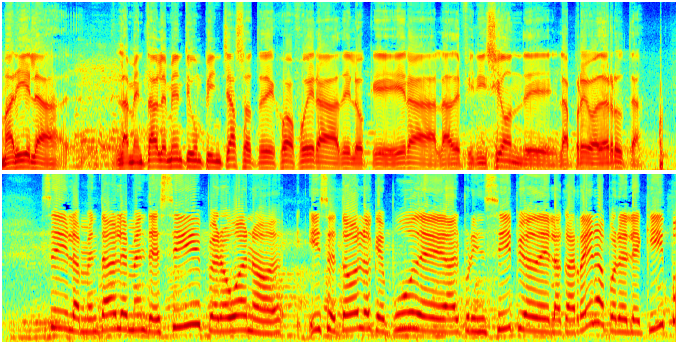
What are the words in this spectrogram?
Mariela, lamentablemente un pinchazo te dejó afuera de lo que era la definición de la prueba de ruta. Sí, lamentablemente sí, pero bueno, hice todo lo que pude al principio de la carrera por el equipo,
